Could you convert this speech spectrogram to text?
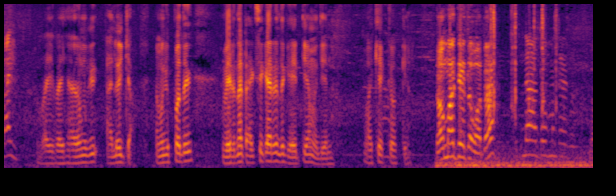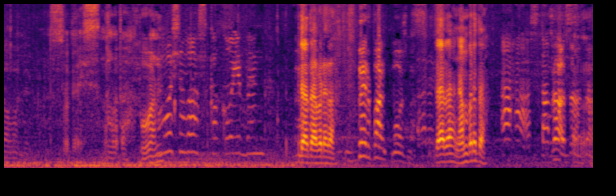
ബൈ. ബൈ ബൈ. നമുക്ക് ആലോചിക്കാം. നമുക്കിപ്പോ അത് വരുന്ന ടാക്സിക്കാരെ ഇത് കയറ്റിയാൽ മതിയെന്ന്. ബാക്കിയൊക്കെ ഓക്കെ പോവാണ്. ദാദാ അവിടെ ദാദാ നമ്പർ ഇതാ. Ага, там. Да, да, да.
